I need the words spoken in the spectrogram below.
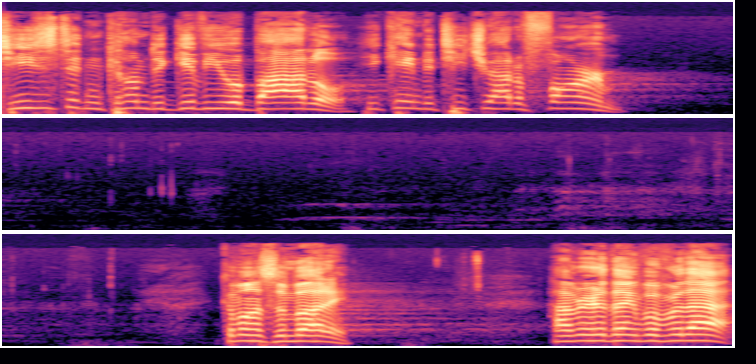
Jesus didn't come to give you a bottle, He came to teach you how to farm. Come on, somebody. Many are thankful for that?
